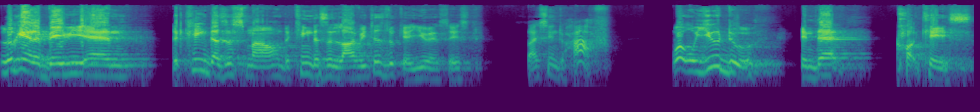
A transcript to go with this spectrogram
looking at a baby and the king doesn't smile, the king doesn't laugh, he just looks at you and says, slice into half. What will you do in that court case?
